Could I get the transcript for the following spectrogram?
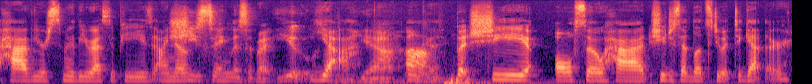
have your smoothie recipes. I know She's saying this about you. yeah. Yeah. Um, But she also had, she just said, let's do it together.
